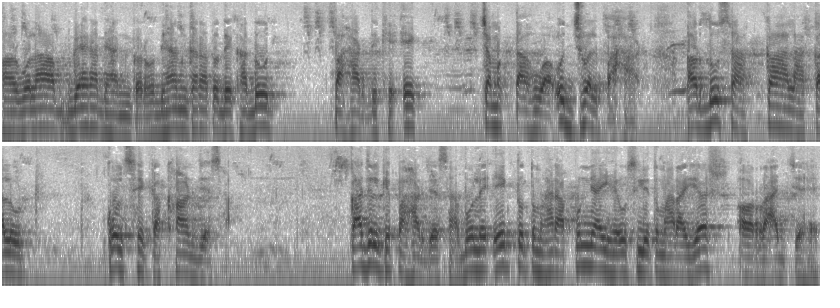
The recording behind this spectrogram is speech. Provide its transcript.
और बोला, आप गहरा ध्यान करो। ध्यान करा तो देखा, दो पहाड़ दिखे। एक चमकता हुआ उज्जवल पहाड़। और दूसरा काला कलुट, कोलसे का खांड जैसा, काजल के पहाड़ जैसा। बोले, एक तो तुम्हारा पुण्य ही है उसलिए तुम्हारा यश और राज्य है।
